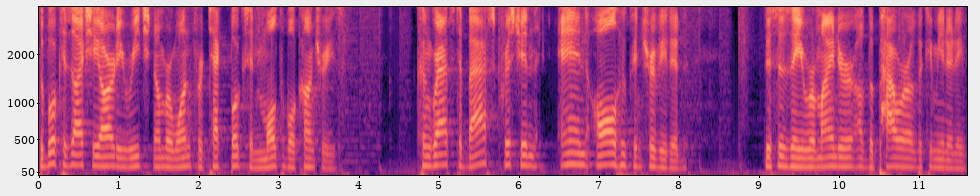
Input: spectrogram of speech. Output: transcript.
The book has actually already reached number one for tech books in multiple countries. Congrats to Bas, Christian, and all who contributed. This is a reminder of the power of the community.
